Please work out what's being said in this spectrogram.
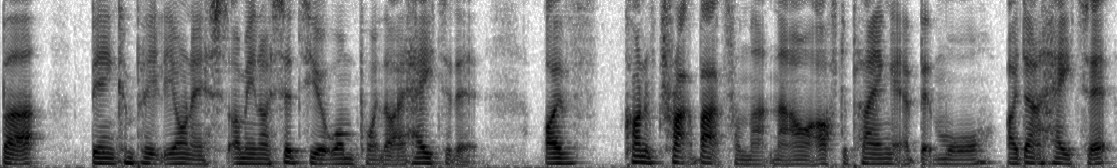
But being completely honest, I mean, I said to you at one point that I hated it. I've kind of tracked back from that now after playing it a bit more. I don't hate it,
